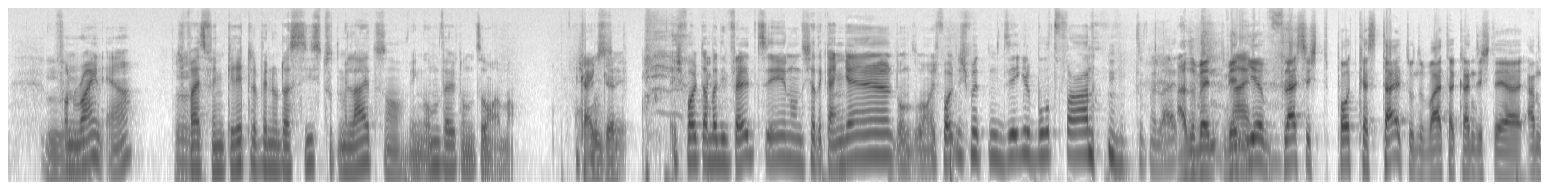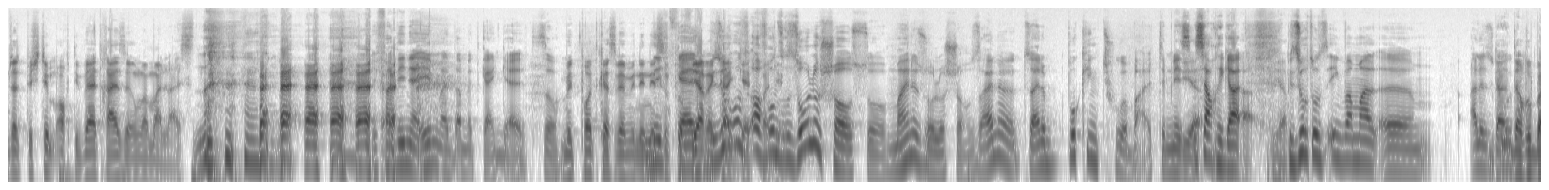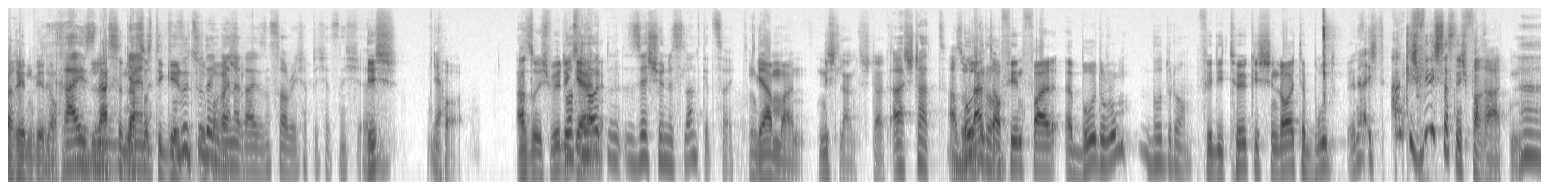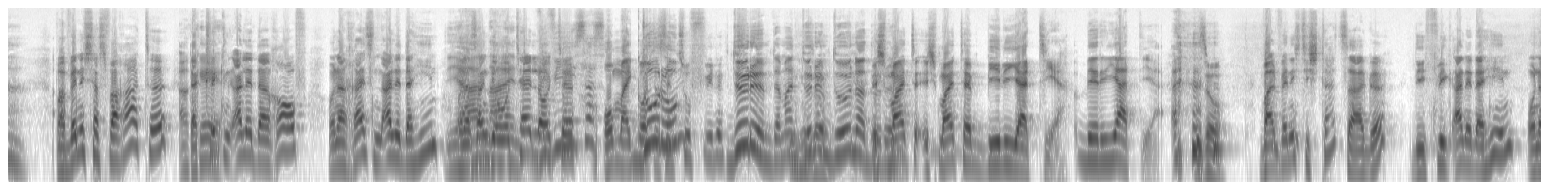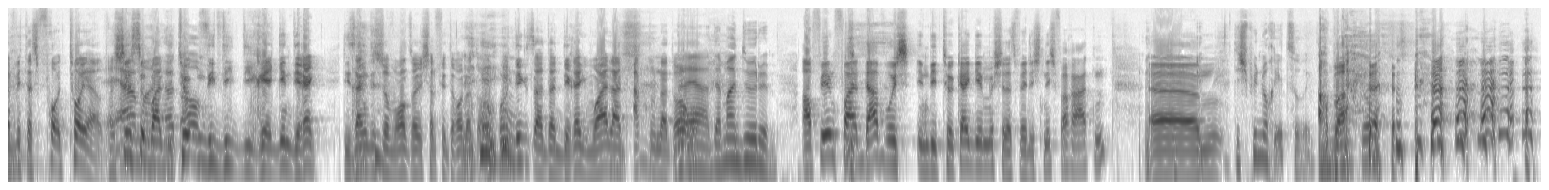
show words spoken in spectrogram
von Ryanair. Ich weiß, wenn Greta, wenn du das siehst, tut mir leid, so wegen Umwelt und so, aber Kein musste- Geld. Ich wollte aber die Welt sehen und ich hatte kein Geld und so. Ich wollte nicht mit einem Segelboot fahren. tut mir leid. Also wenn, wenn Nein. ihr fleißig Podcast teilt und so weiter, kann sich der Amjad bestimmt auch die Weltreise irgendwann mal leisten. ich verdiene ja eben damit kein Geld. So. Mit Podcast werden wir in den nächsten Nicht fünf Geld. Jahren Besuch kein uns Geld auf verdienen. unsere Solo-Shows so. Meine Solo-Show. Seine, seine Booking-Tour bald demnächst. Ja. Ist ja auch egal. Ja, ja. Besucht uns irgendwann mal. Ähm, alles Da, gut. darüber reden wir noch. Reisen. Lass, lass uns die Wo willst du denn gerne reisen? Sorry, ich habe dich jetzt nicht. äh, Ich? Ja. Boah. Also ich würde Du hast mir gerne. heute ein sehr schönes Land gezeigt. ja, Mann, nicht Land, Stadt. Ah, Stadt. also Bodrum. Land auf jeden Fall äh, Bodrum. Bodrum. Für die türkischen Leute. Bud Na, ich, eigentlich will ich das nicht verraten. Weil wenn ich das verrate, dann Okay. klicken alle darauf und dann reisen alle dahin und dann sagen die nein. Hotelleute, hieß das? oh mein Gott, das Durum? sind zu viele. Dürüm, der meint Dürüm, Döner, Dürüm. Ich meinte, ich meinte Biriatia. Biriatia. So. Weil wenn ich die Stadt sage, die fliegen alle dahin und dann wird das voll teuer. Verstehst du? Mann, Weil die Türken, auf. die, die, die reagieren direkt. Die sagen sich so, warum soll ich das für 300 Euro? Und nix, dann direkt Weiland 800 Euro. Ja, ja, der meint Dürüm. Auf jeden Fall, da wo ich in die Türkei gehen möchte, das werde ich nicht verraten. Ähm, Die spielen noch eh zurück. aber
